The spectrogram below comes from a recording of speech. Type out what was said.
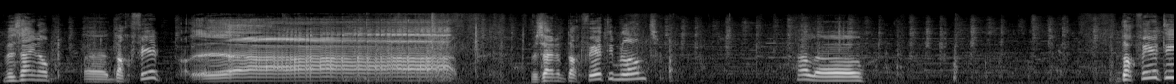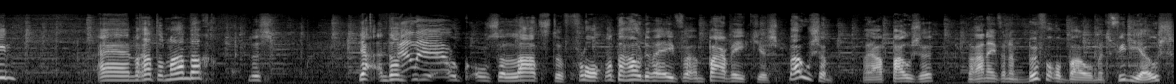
we zijn op eh, dag 14. we zijn op dag 14 beland. Hallo. Dag 14. En we gaan tot maandag. Dus ja, en dan zie je ook onze laatste vlog. Want dan houden we even een paar weekjes pauze. Nou ja, pauze. We gaan even een buffer opbouwen met video's.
